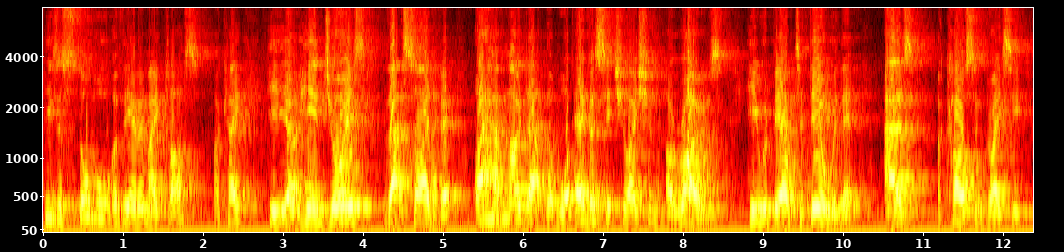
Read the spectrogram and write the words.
he's a stalwart of the MMA class, okay? He, uh, he enjoys that side of it. I have no doubt that whatever situation arose, he would be able to deal with it as a Carlson Gracie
